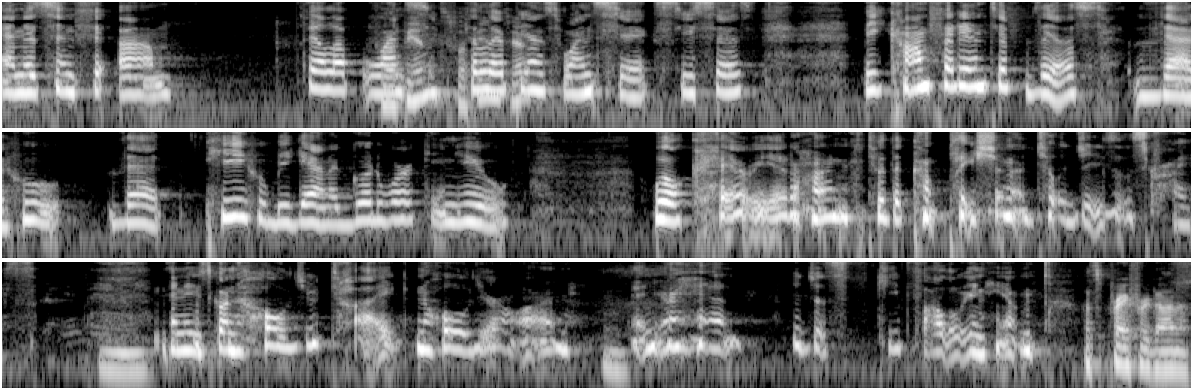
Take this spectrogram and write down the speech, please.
And it's in um, Philip 1, Philippians? Philippians, yeah. Philippians 1 6. He says, Be confident of this, that, who, that he who began a good work in you will carry it on to the completion until Jesus Christ. Mm. And he's going to hold you tight and hold your arm mm. and your hand. You just keep following him. Let's pray for Donna.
